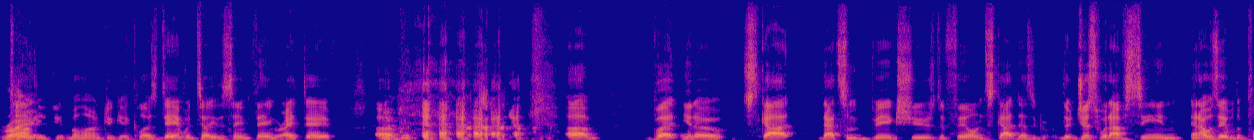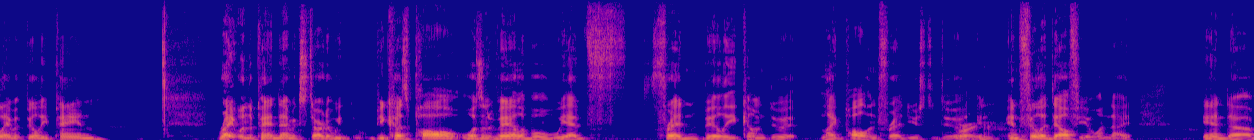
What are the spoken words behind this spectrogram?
Right. Tommy Malone could get close. Dave would tell you the same thing, right, Dave? Um, um, but you know, Scott that's some big shoes to fill. And Scott does a, just what I've seen, and I was able to play with Billy Payne right when the pandemic started. We because Paul wasn't available, we had Fred and Billy come do it like Paul and Fred used to do it in, in Philadelphia one night. And uh,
